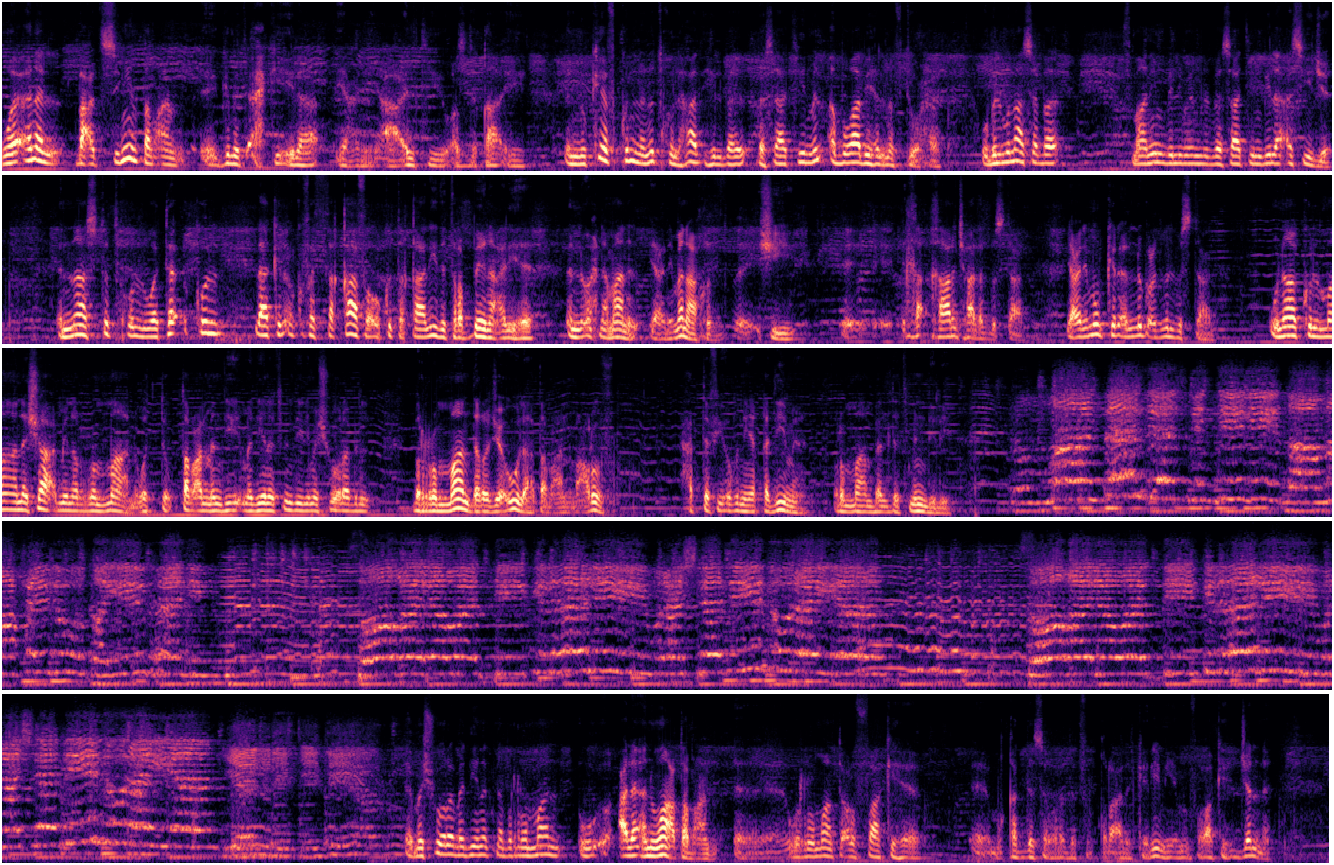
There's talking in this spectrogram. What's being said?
وأنا بعد سنين طبعا قمت أحكي إلى يعني عائلتي وأصدقائي إنه كيف كنا ندخل هذه البساتين من أبوابها المفتوحة. وبالمناسبة 80% من البساتين بلا أسيجة. الناس تدخل وتأكل لكن أكو في الثقافة وأكو تقاليد تربينا عليها إنه إحنا ما يعني ما ناخذ شيء خارج هذا البستان. يعني ممكن أن نقعد بالبستان. وناكل ما نشاء من الرمان طبعا مدينة منديلي مشهورة بالرمان درجة أولى طبعا معروف. حتى في أغنية قديمة رمان بلدة مندلي رمان بلدة مندلي مشهورة مدينتنا بالرمان وعلى أنواع طبعا آه، والرمان تعرف فاكهة آه، مقدسة وردت في القرآن الكريم هي من فواكه الجنة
